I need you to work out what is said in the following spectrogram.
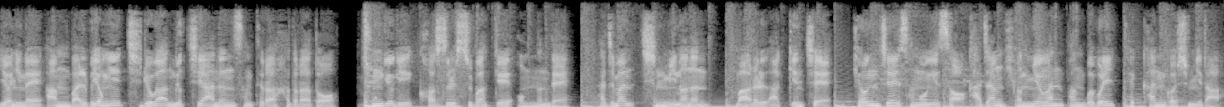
연인의 암발병의 치료가 늦지 않은 상태라 하더라도 충격이 컸을 수밖에 없는데 하지만 신민아는 말을 아낀 채 현재 상황에서 가장 현명한 방법을 택한 것입니다.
